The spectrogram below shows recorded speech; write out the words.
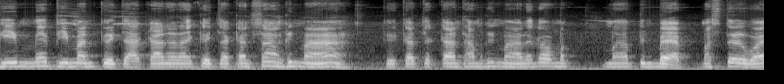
พิมพ์ แม่พิมพ์มันเกิดจากการอะไร เกิดจากการสร้างขึ้นมา เกิดจากการทำขึ้นมาแล้วก็มามาเป็นแบบมาสเตอร์ไว้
